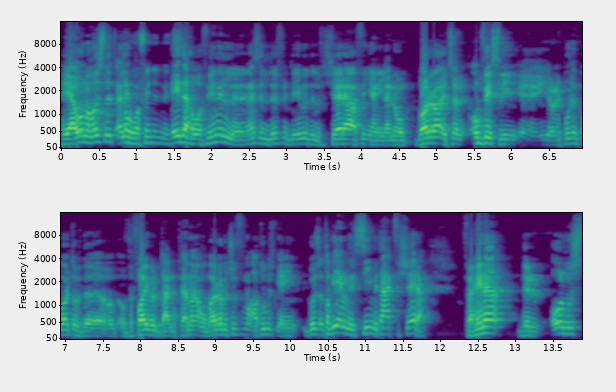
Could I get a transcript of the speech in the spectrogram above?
هي أول ما وصلت قالت هو فين الناس؟ إيه ده هو فين الناس اللي differently abled اللي في الشارع؟ في يعني لأنه بره it's obviously an important part of the of the fabric بتاع المجتمع. وبره بتشوف على طول يعني جزء طبيعي من ال scene بتاعك في الشارع. فهنا they're almost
